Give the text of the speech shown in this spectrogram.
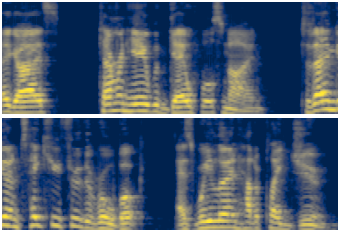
Hey guys, Cameron here with Gale Force 9. Today I'm going to take you through the rulebook as we learn how to play Dune,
